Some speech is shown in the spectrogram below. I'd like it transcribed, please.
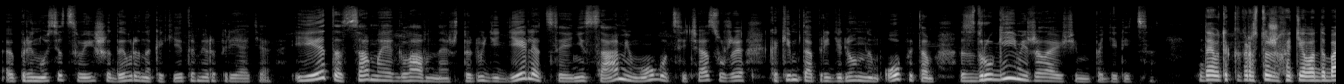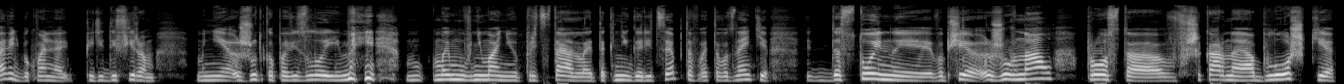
э, приносят свои шедевры на какие-то мероприятия. И это самое главное, что люди делятся, и они сами могут сейчас уже каким-то определенным опытом с другими желающими поделиться. Да, вот я как раз тоже хотела добавить, буквально перед эфиром мне жутко повезло, и моему вниманию представила эта книга рецептов. Это вот, знаете, достойный вообще журнал, просто в шикарной обложке,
